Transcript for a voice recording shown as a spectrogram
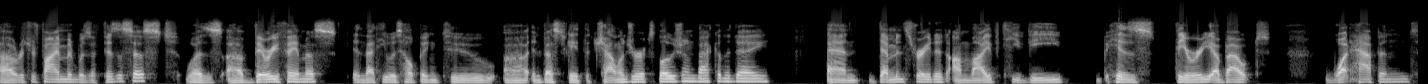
Uh, Richard Feynman was a physicist, was uh, very famous in that he was helping to uh, investigate the Challenger explosion back in the day and demonstrated on live TV his theory about what happened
